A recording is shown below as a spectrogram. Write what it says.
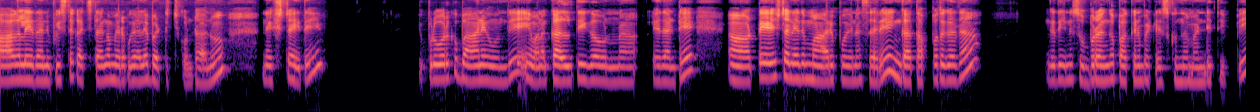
బాగలేదనిపిస్తే ఖచ్చితంగా మిరపకాయలే పట్టించుకుంటాను. నెక్స్ట్ అయితే ఇప్పుడు వరకు బాగానే ఉంది. ఏమైనా కల్తీగా ఉన్నా లేదంటే టేస్ట్ అనేది మారిపోయినా సరే ఇంకా తప్పదు కదా. ఇంకా దీన్ని శుభ్రంగా పక్కన పెట్టేసుకుందామండి తిప్పి.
